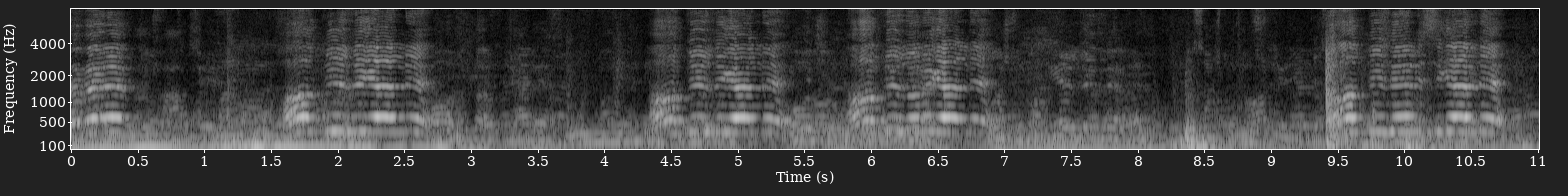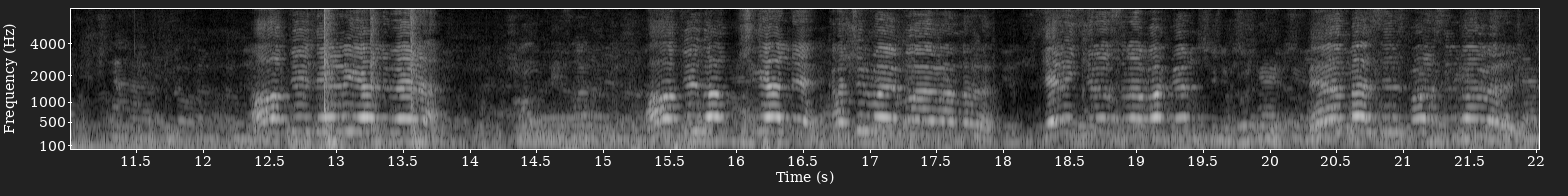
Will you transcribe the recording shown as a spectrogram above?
Efendim 600'ü geldi. 600'ü geldi. 600 onu geldi. 650'si geldi. 650 geldi beyler. 660 geldi. Kaçırmayın bu hayvanları. Gelin kilosuna bakın. Beğenmezseniz parasını ben vereceğim.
